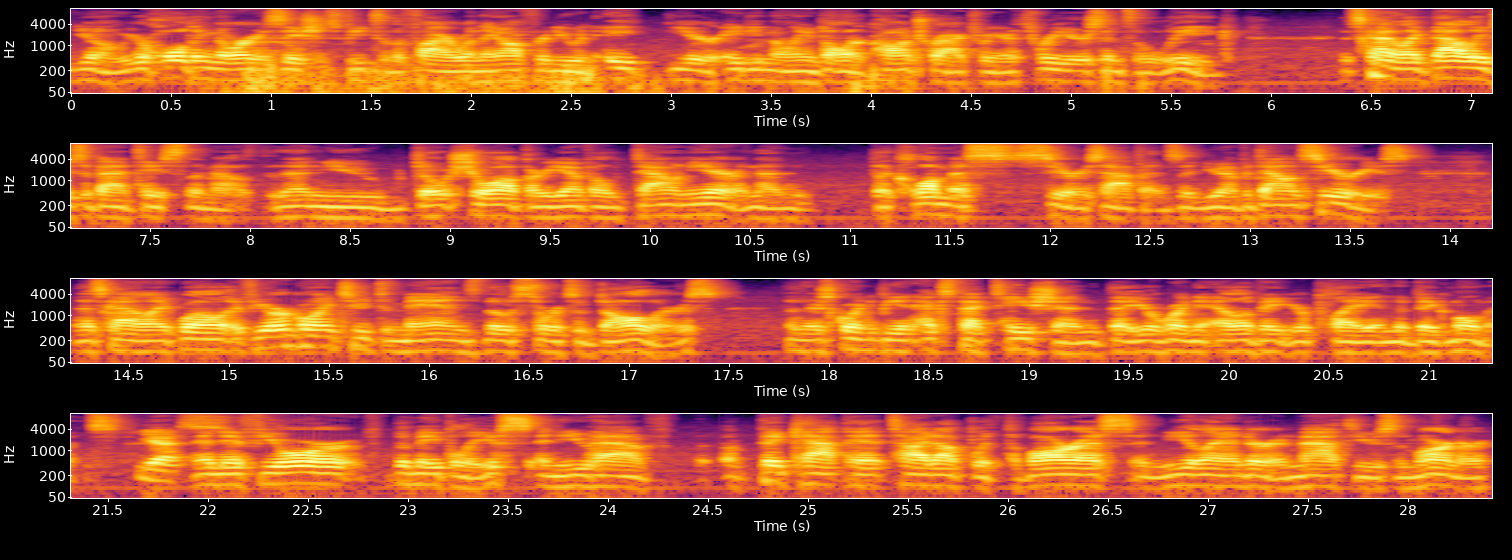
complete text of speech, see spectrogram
you know you're holding the organization's feet to the fire when they offered you an eight-year, eighty million dollar contract when you're three years into the league, it's kind of like that leaves a bad taste in the mouth. Then you don't show up or you have a down year, and then the Columbus series happens and you have a down series. And it's kind of like, well, if you're going to demand those sorts of dollars, then there's going to be an expectation that you're going to elevate your play in the big moments. Yes. And if you're the Maple Leafs and you have a big cap hit tied up with Tavares and Nylander and Matthews and Marner,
